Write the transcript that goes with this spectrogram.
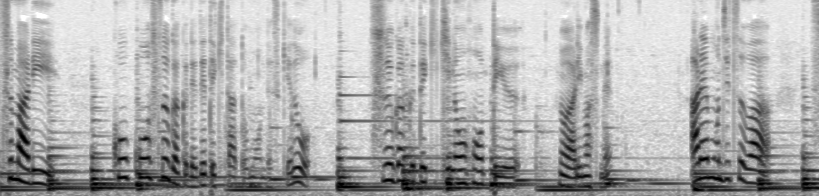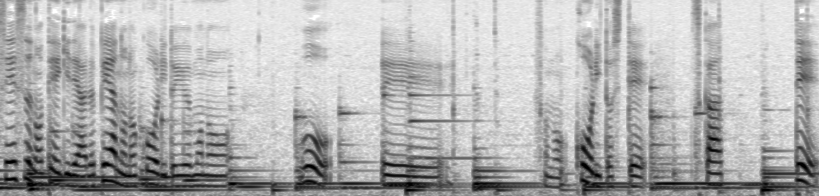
つまり高校数学で出てきたと思うんですけど数学的機能法っていうのがありますね。あれも実は整数の定義であるペアノの公理というものを、えー、その公理として使って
